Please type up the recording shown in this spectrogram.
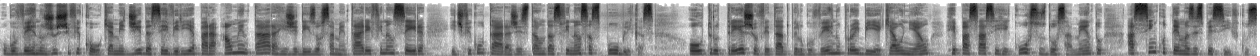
o governo justificou que a medida serviria para aumentar a rigidez orçamentária e financeira e dificultar a gestão das finanças públicas. Outro trecho vetado pelo governo proibia que a União repassasse recursos do orçamento a cinco temas específicos:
